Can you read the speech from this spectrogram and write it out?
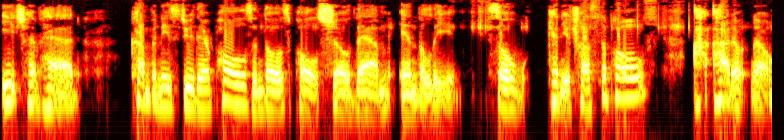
each have had companies do their polls and those polls show them in the lead. So can you trust the polls? I, don't know.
